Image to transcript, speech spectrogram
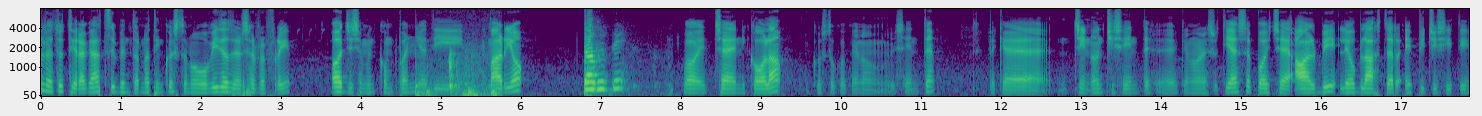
Salve a tutti ragazzi, bentornati in questo nuovo video del server free. Oggi siamo in compagnia di Mario, Ciao a tutti. poi c'è Nicola, questo qua che non vi sente, perché sì, non ci sente, eh, che non è su TS, poi c'è Albi, Leo Blaster e PC City.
